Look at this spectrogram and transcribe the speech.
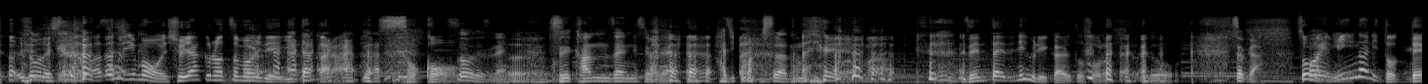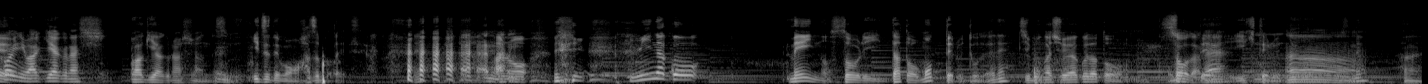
そうでした。私もう主役のつもりでいたから そこそうですね。す完全にすいません。端っこの人だと思って。全体でね振り返るとそうなんですけど。そうか。そうなみんなにとって恋に脇役なし。脇役なしなんですよ。いつでも初舞台ですよ、ね。あのみんなこうメインのストーリーだと思ってるってことだよね。自分が主役だと思ってそうだね。生きてるっていうことですね。はい。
